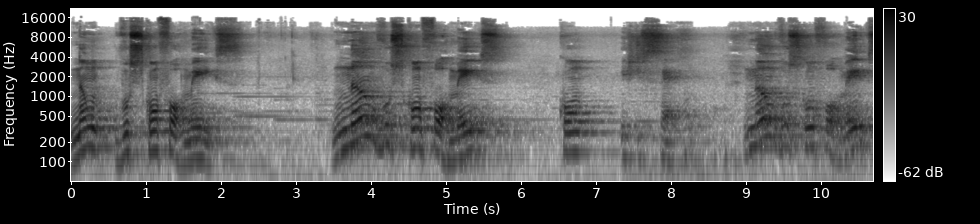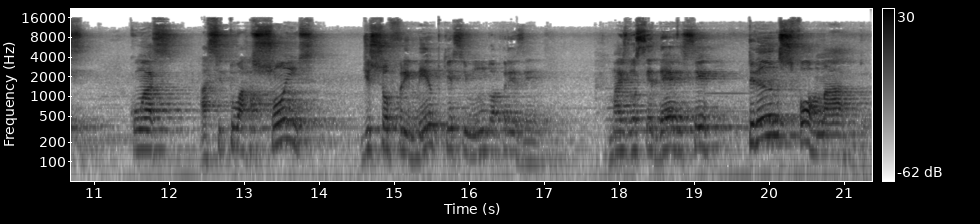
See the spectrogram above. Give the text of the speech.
não vos conformeis, não vos conformeis com este século, não vos conformeis com as, as situações de sofrimento que esse mundo apresenta, mas você deve ser transformado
